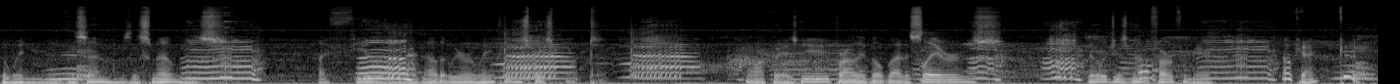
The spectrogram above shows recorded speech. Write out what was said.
The wind, the sounds, the smells. I feel now that we are away from the spaceport. Walkway is new, probably built by the slavers. Village is not far from here. Okay, good.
